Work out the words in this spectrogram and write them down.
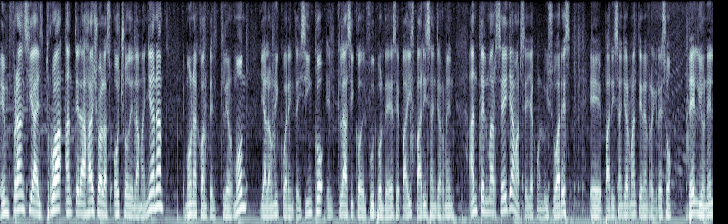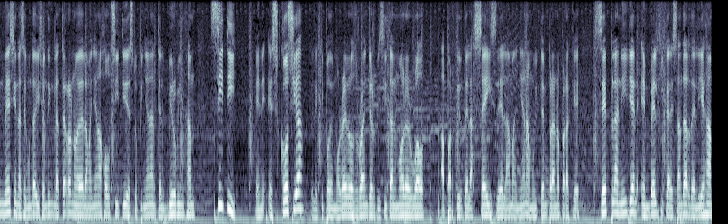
En Francia, el Troyes ante la Hacho a las 8 de la mañana, Mónaco ante el Clermont, y a la 1 y 45 el clásico del fútbol de ese país, Paris Saint Germain ante el Marsella, Marsella con Luis Suárez, eh, Paris Saint Germain tiene el regreso de Lionel Messi en la segunda división de Inglaterra, 9 de la mañana Hull City de Estupiñán ante el Birmingham City. En Escocia, el equipo de Morelos Rangers visita al Motherwell a partir de las 6 de la mañana, muy temprano para que se planillen. En Bélgica, el estándar de Lieja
